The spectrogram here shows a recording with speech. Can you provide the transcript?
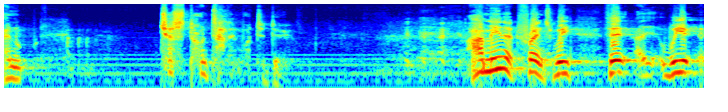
And just don't tell him what to do. I, mean it, friends. We, the, uh, we,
